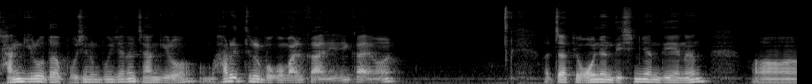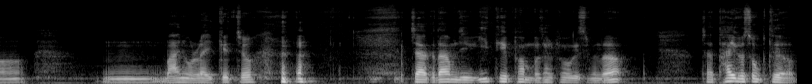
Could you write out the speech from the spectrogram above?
장기로 다 보시는 분이잖아요. 장기로 뭐 하루 이틀을 보고 말 거 아니니까요. 어차피 5년 뒤, 10년 뒤에는 어, 음, 많이 올라 있겠죠. 자, 그 다음 이제 ETF 한번 살펴보겠습니다. 자, 타이거 소프트웨어.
